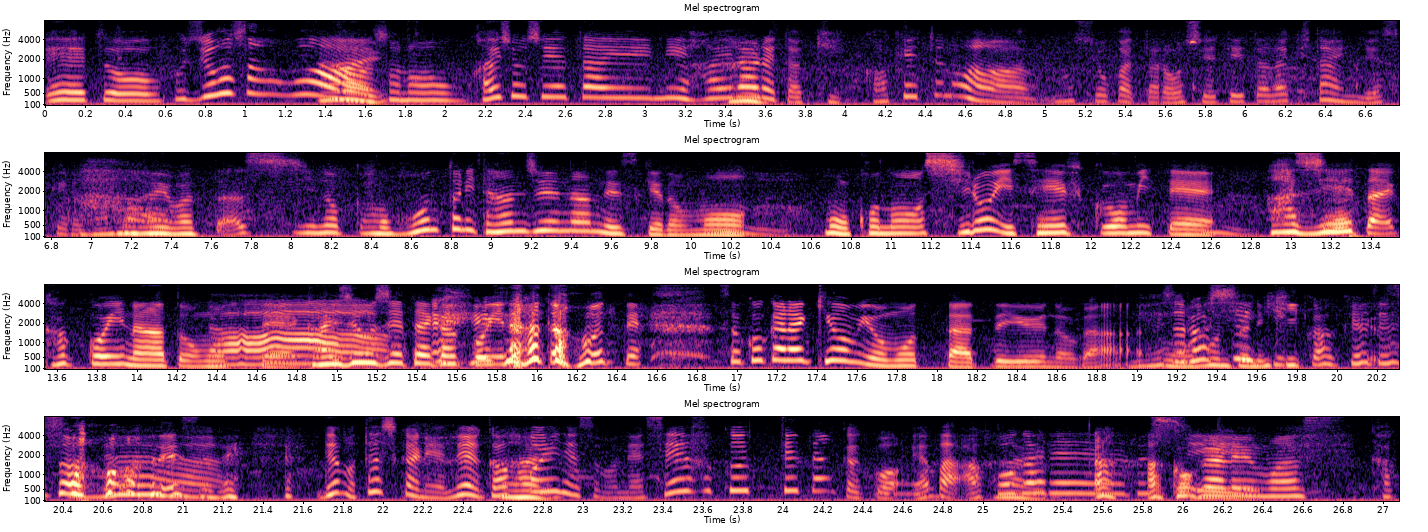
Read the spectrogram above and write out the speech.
えっ、と藤尾さんは、はいその海上自衛隊に入られたきっかけっていうのは、もしよかったら教えていただきたいんですけれども。はい、私のもう本当に単純なんですけども、うんもうこの白い制服を見て、うあ自衛隊かっこいいなと思って海上自衛隊かっこいいなと思って そこから興味を持ったっていうのが珍しいきっかけですね。そうですね。でも確かにね、かっこいいですもんね。制服ってなんかこうやっぱ憧れるし、はいあ憧れます、かっ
